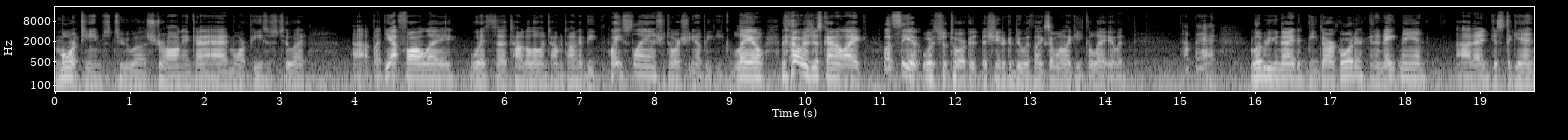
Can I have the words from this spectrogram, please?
more teams to uh, Strong, and kind of add more pieces to it. Uh, but yeah, Fale with uh, Tanga Loa and Tama Tonga beat Wasteland. Shotaro Ashino beat Hikuleo. That was just kind of like let's see what Shotaro Ashino could do with like someone like Hikuleo. And not bad. Liberty United beat Dark Order in an eight man. Uh, that just again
